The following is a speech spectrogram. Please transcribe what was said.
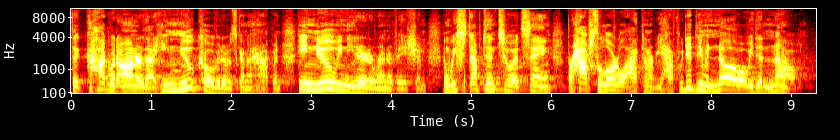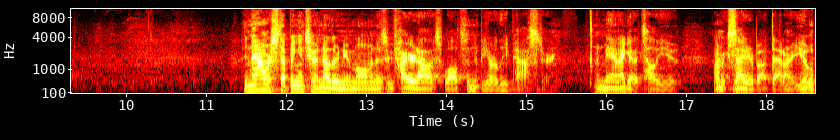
that God would honor that. He knew COVID was going to happen. He knew we needed a renovation. And we stepped into it saying, perhaps the Lord will act on our behalf. We didn't even know what we didn't know. And now we're stepping into another new moment as we've hired Alex Walton to be our lead pastor. And man, I got to tell you, I'm excited about that, aren't you?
